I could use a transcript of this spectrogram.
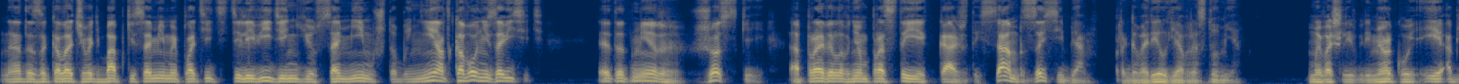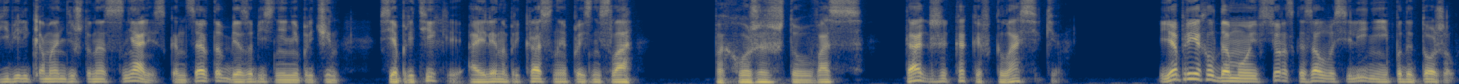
Надо заколачивать бабки самим и платить телевидению самим, чтобы ни от кого не зависеть. Этот мир жесткий, а правила в нем простые, каждый сам за себя, — проговорил я в раздумье. Мы вошли в гримерку и объявили команде, что нас сняли с концертов без объяснения причин. Все притихли, а Елена Прекрасная произнесла, «Похоже, что у вас так же, как и в классике». Я приехал домой, все рассказал Василине и подытожил.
